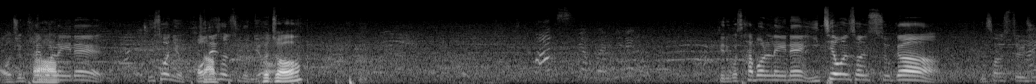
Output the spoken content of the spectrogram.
어, 지금 자. 8번 레인의 주선유 자, 선수군요. 그렇죠. 그리고 4번 레인의 이채원 선수가 이 선수들 중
